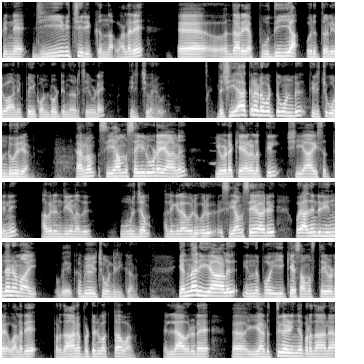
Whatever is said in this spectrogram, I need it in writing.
പിന്നെ ജീവിച്ചിരിക്കുന്ന വളരെ എന്താ പറയുക പുതിയ ഒരു തെളിവാണ് ഇപ്പോൾ ഈ കൊണ്ടോട്ടി നേർച്ചയുടെ തിരിച്ചുവരവ്. ഇത് ഷിയാക്കൾ ഇടപെട്ടുകൊണ്ട് തിരിച്ചു കൊണ്ടുവരികയാണ്. കാരണം സി ഹംസയിലൂടെയാണ് ഇവിടെ കേരളത്തിൽ ഷിയായിസത്തിന് അവരെന്ത് ചെയ്യണത്? ഊർജം അല്ലെങ്കിൽ ഒരു ഒരു സി ഹംസയെ ഒരു അതിന്റെ ഒരു ഇന്ധനമായി ഉപയോഗിച്ചുകൊണ്ടിരിക്കുകയാണ്. എന്നാൽ ഇയാൾ ഇന്നിപ്പോൾ ഇ കെ സംസ്ഥയുടെ വളരെ പ്രധാനപ്പെട്ടൊരു വക്താവാണ്. എല്ലാവരുടെ ഈ അടുത്ത് കഴിഞ്ഞ പ്രധാന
